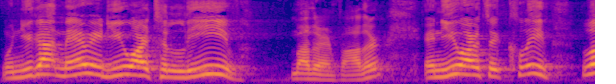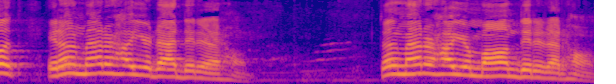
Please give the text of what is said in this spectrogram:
When you got married, you are to leave mother and father, and you are to cleave. Look, it doesn't matter how your dad did it at home. Doesn't matter how your mom did it at home.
